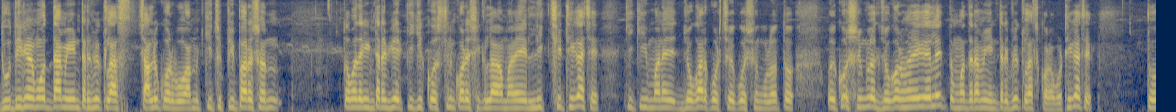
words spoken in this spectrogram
দুদিনের মধ্যে আমি ইন্টারভিউ ক্লাস চালু করব, আমি কিছু প্রিপারেশন তোমাদের ইন্টারভিউয়ের কী কী কোশ্চেন করে সেগুলো মানে লিখছি, ঠিক আছে? কী কী মানে জোগাড় করছে ওই কোশ্চেনগুলো তো ওই কোশ্চেনগুলো জোগাড় হয়ে গেলে তোমাদের আমি ইন্টারভিউ ক্লাস করাবো, ঠিক আছে? তো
